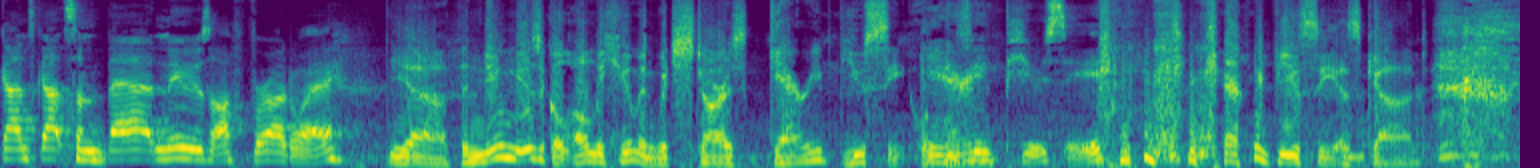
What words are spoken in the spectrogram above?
God's got some bad news off Broadway. Yeah, the new musical Only Human, which stars Gary Busey. Gary Busey. Gary Busey as God.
